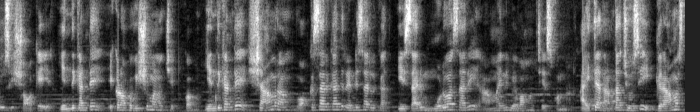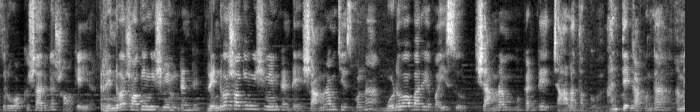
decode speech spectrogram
చూసి షాక్ అయ్యారు. ఎందుకంటే ఇక్కడ ఒక విషయం మనం చెప్పుకోవాలి. ఎందుకంటే శ్యామరామ్ ఒక్కసారి కాదు రెండు సార్లు కాదు ఈసారి మూడవసారి ఆ అమ్మాయిని వివాహం చేసుకున్నాడు. అయితే అదంతా చూసి గ్రామస్తులు ఒక్కసారిగా షాక్ అయ్యారు. రెండవ షాకింగ్ విషయం ఏమిటంటే రెండవ షాకింగ్ విషయం ఏమిటంటే శ్యామరామ్ చేసుకున్న మూడవ భార్య వయసు శ్యామరామ్ కంటే చాలా తక్కువ. అంతేకాకుండా ఆమె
